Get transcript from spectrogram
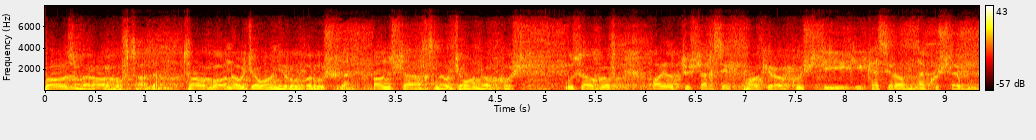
باز به افتادم تا با نوجوانی روبرو شدم. آن شخص نوجوان را کشت. موسی گفت آیا تو شخص پاکی را کشتی که کسی را نکشته بود؟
